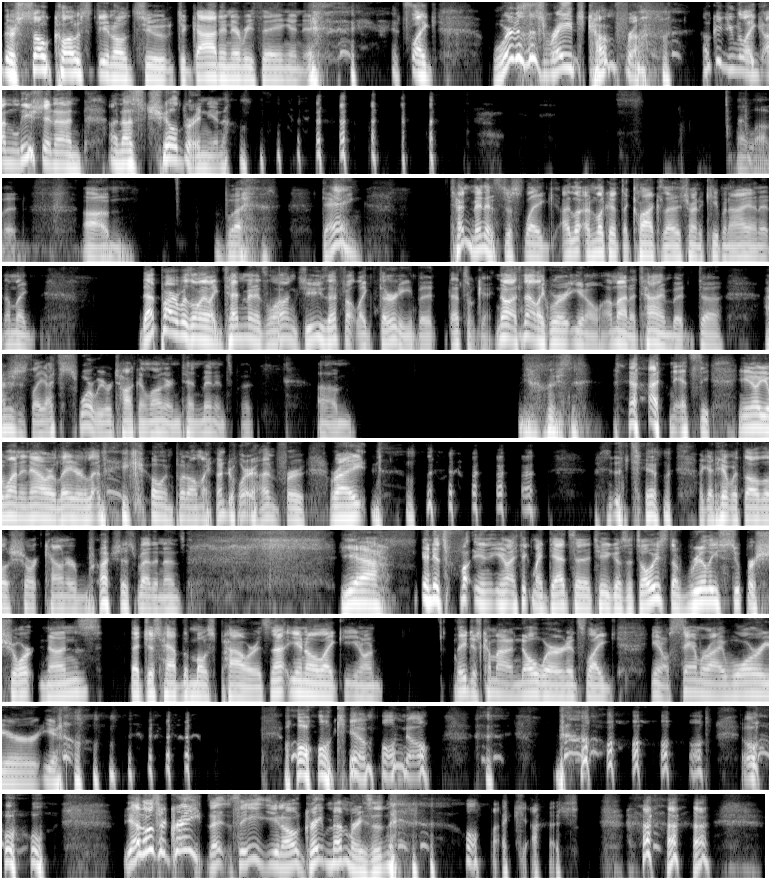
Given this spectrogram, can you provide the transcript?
they're so close. You know, to to God and everything, and it's like, where does this rage come from? How could you like unleash it on on us children? You know. I love it. Um, but dang, 10 minutes just like I I'm looking at the clock because I was trying to keep an eye on it. I'm like, that part was only like 10 minutes long. Geez, that felt like 30, but that's okay. No, it's not like we're, you know, I'm out of time, but uh I was just like, I swore we were talking longer than 10 minutes, but um Nancy, you know, you want an hour later, let me go and put all my underwear on for right. Tim, I got hit with all those short counter brushes by the nuns. Yeah. And it's fun. You know, I think my dad said it too. He goes, it's always the really super short nuns that just have the most power. It's not, you know, like, you know, they just come out of nowhere and it's like, you know, samurai warrior, you know. oh, Kim. Oh, no. oh, yeah, those are great. See, you know, great memories, isn't it? oh my gosh.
